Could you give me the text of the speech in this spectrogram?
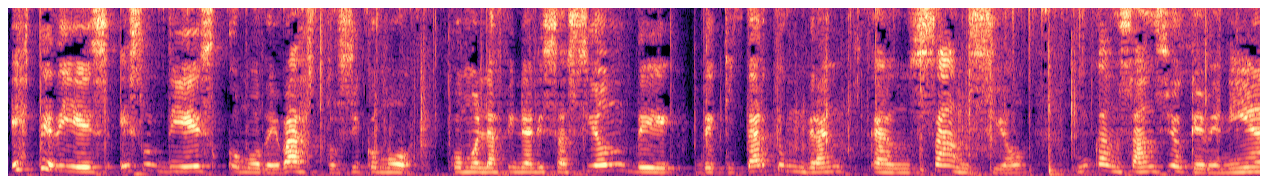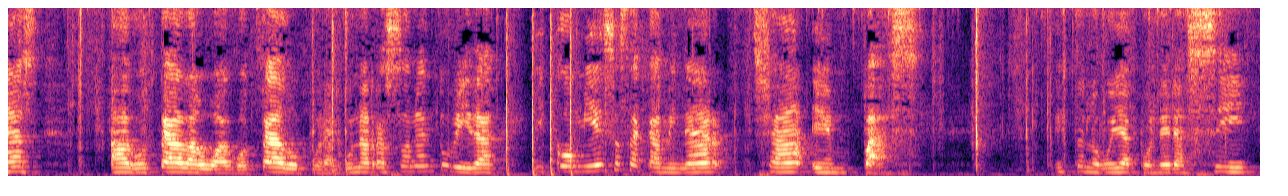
Este 10 es un 10 como de bastos, ¿sí? Como, como la finalización de, de quitarte un gran cansancio, un cansancio que venías agotada o agotado por alguna razón en tu vida y comienzas a caminar ya en paz. Esto lo voy a poner así.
